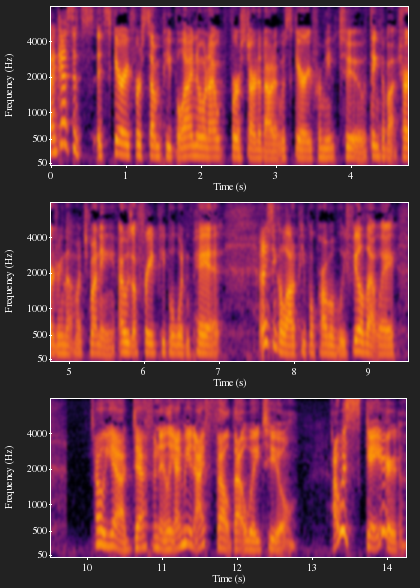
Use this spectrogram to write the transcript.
i guess it's it's scary for some people. I know when i first started out it was scary for me to think about charging that much money. I was afraid people wouldn't pay it. And i think a lot of people probably feel that way. Oh yeah definitely. I mean i felt that way too. I was scared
